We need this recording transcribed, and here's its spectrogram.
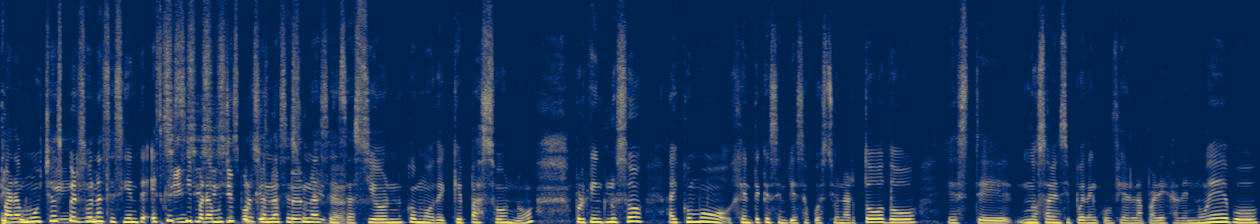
para muchas personas se siente, es que sí, para muchas personas es, una sensación como de qué pasó, ¿no? Porque incluso hay como gente que se empieza a cuestionar todo, este, no saben si pueden confiar en la pareja de nuevo,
